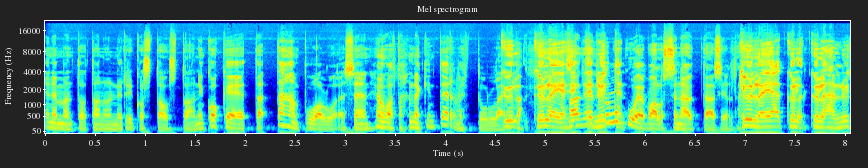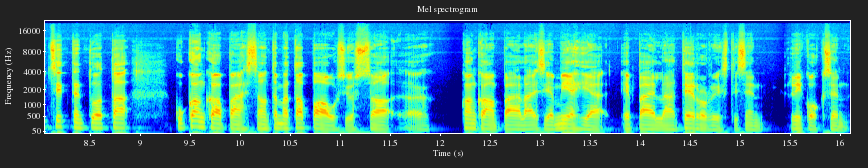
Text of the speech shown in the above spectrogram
enemmän tota noin, rikostaustaa, niin kokee, että tähän puolueeseen he ovat ainakin tervetulleita. Kyllä, kyllä ja sitten nyt... Lukujen valossa näyttää siltä. Kyllä, ja kyllähän nyt sitten tuota, kun Kankaanpäässä on tämä tapaus, jossa äh, kankaanpääläisiä miehiä epäillään terroristisen rikoksen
